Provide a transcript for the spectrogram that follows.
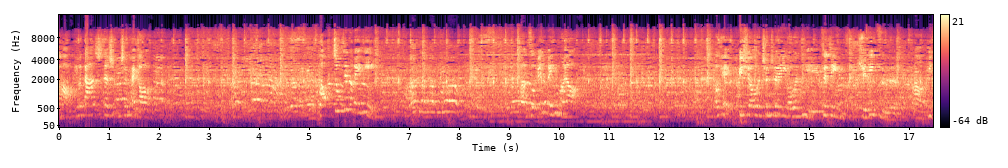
好，因为大家实在是呼声太高了。好，中间的媒体，左边的媒体朋友。OK，必须要问春春一个问题，最近雪弟子，啊，一，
